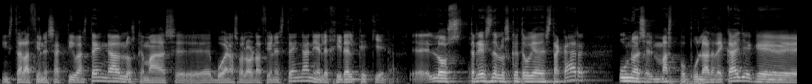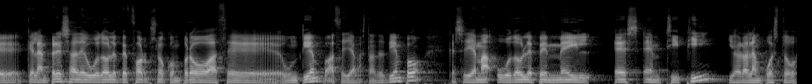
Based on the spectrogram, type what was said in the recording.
instalaciones activas tengan, los que más eh, buenas valoraciones tengan y elegir el que quieras. Eh, los tres de los que te voy a destacar, uno es el más popular de calle, que, que, la empresa de WP Forms lo compró hace un tiempo, hace ya bastante tiempo, que se llama WP Mail SMTP y ahora le han puesto,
